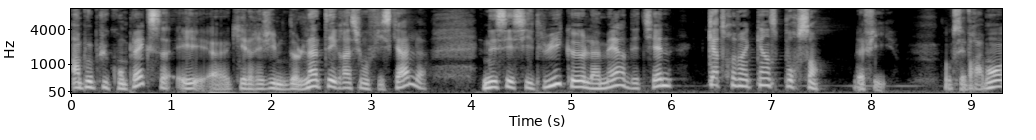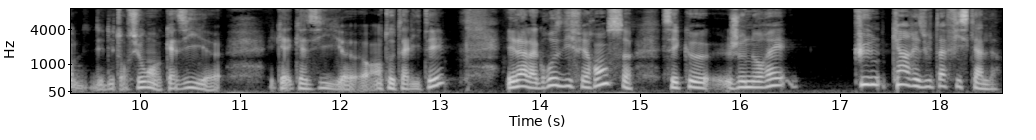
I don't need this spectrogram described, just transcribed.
un peu plus complexe et euh, qui est le régime de l'intégration fiscale nécessite lui que la mère détienne 95% de la fille. Donc c'est vraiment des détentions quasi, euh, quasi euh, en totalité. Et là, la grosse différence, c'est que je n'aurai qu'un résultat fiscal.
